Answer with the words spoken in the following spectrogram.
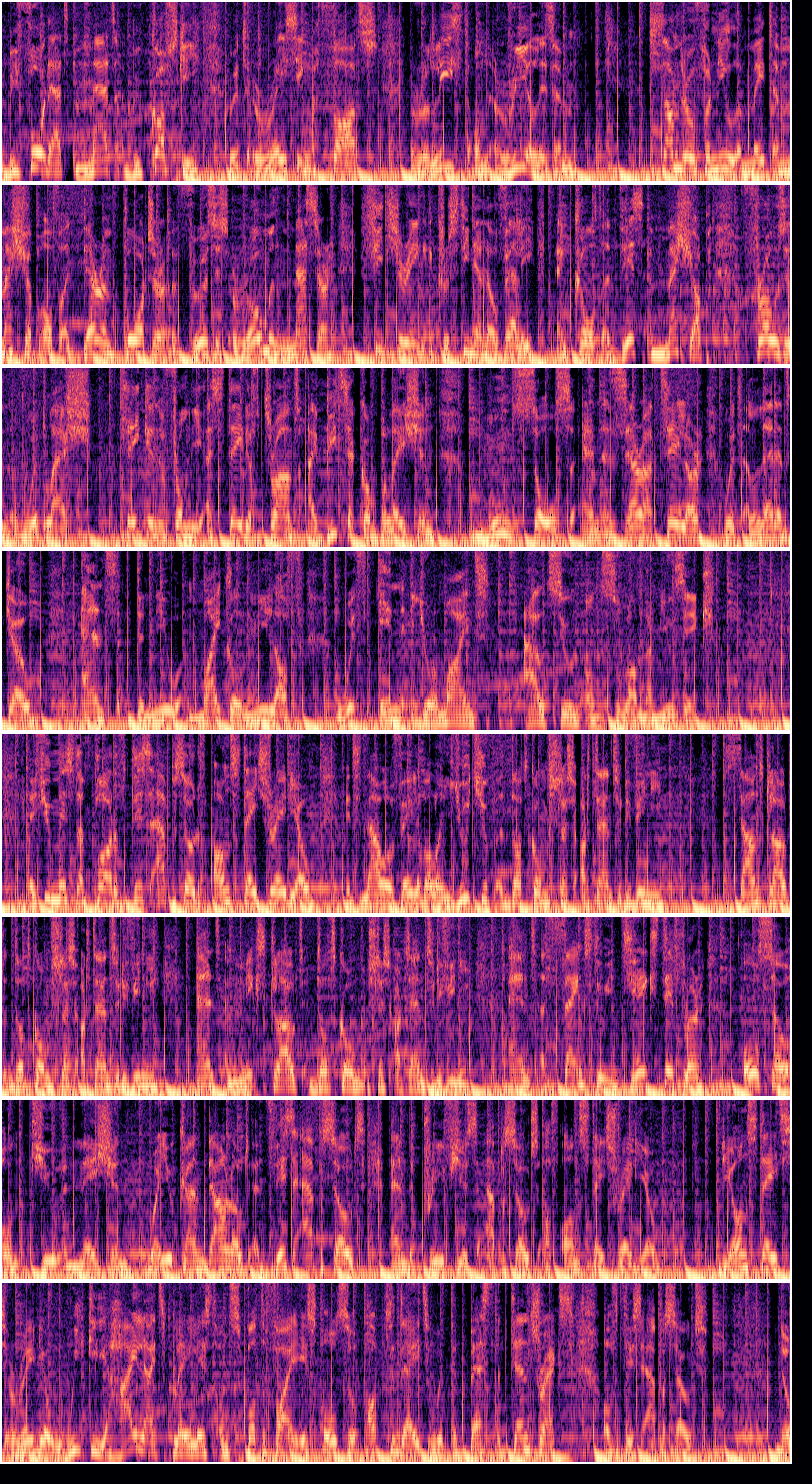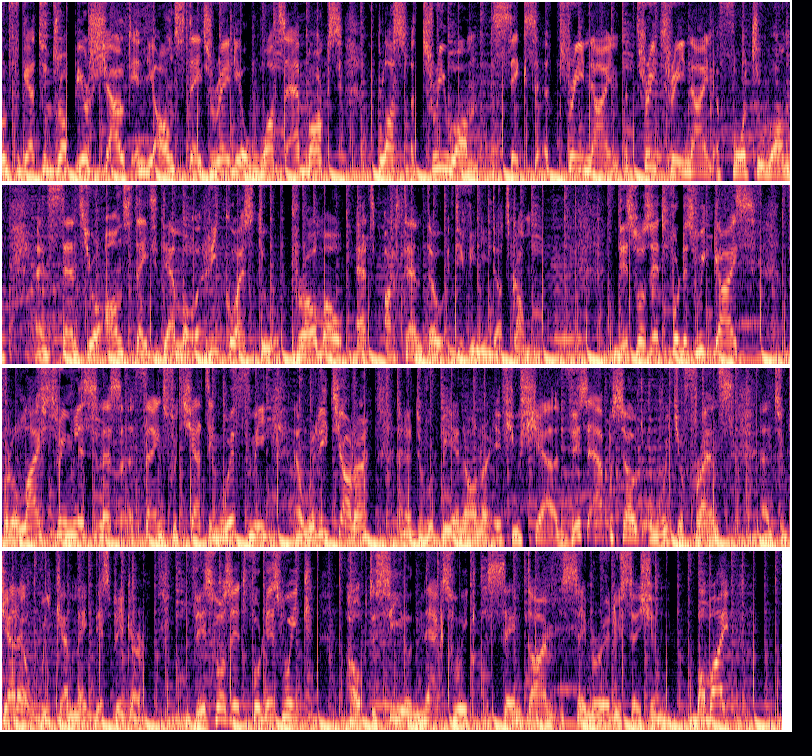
Before that, Matt Bukovski with Racing Thoughts, released on Realism. Sandro Vanille made a mashup of Darren Porter versus Roman Messer featuring Christina Novelli and called this mashup Frozen Whiplash taken from the A State of Trance Ibiza compilation, Moon Souls and Zara Taylor with Let It Go, and the new Michael Milov with In Your Mind, out soon on Suanda Music. If you missed a part of this episode of Onstage Radio, it's now available on youtube.com slash Divini, soundcloud.com slash Divini, and mixcloud.com slash Artento Divini. And thanks to Jake Stifler, also on Q Nation, where you can download this episode and the previous episodes of Onstage Radio. The Onstage Radio Weekly Highlights playlist on Spotify is also up to date with the best 10 tracks of this episode. Don't forget to drop your shout in the Onstage Radio WhatsApp box plus 31639 and send your onstage demo request to promo at artentodivini.com. This was it for this week, guys. For the live stream listeners, thanks for chatting with me and with each other. And it would be an honor if you share this episode with your friends, and together we can make this bigger. This was it for this week. Hope to see you next week, same time, same radio station. Bye bye.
